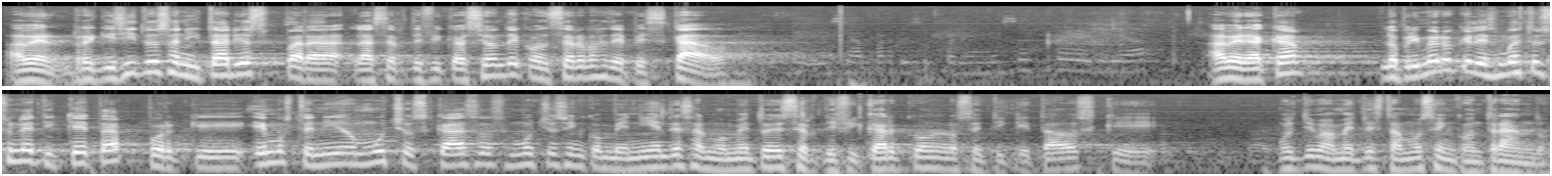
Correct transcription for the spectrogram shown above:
A ver, requisitos sanitarios para la certificación de conservas de pescado. A ver, acá lo primero que les muestro es una etiqueta porque hemos tenido muchos casos, muchos inconvenientes al momento de certificar con los etiquetados que últimamente estamos encontrando,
